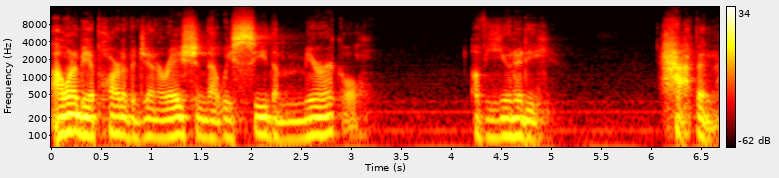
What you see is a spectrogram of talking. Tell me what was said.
I want to be a part of a generation that we see the miracle of unity happen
